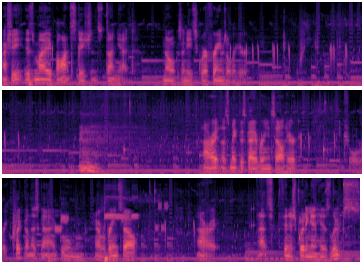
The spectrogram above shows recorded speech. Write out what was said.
Actually, is my bot stations done yet? No, because I need square frames over here. Alright, let's make this guy a brain cell here. Control right click on this guy. Boom. Have a brain cell. Alright. Let's finish putting in his loops.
